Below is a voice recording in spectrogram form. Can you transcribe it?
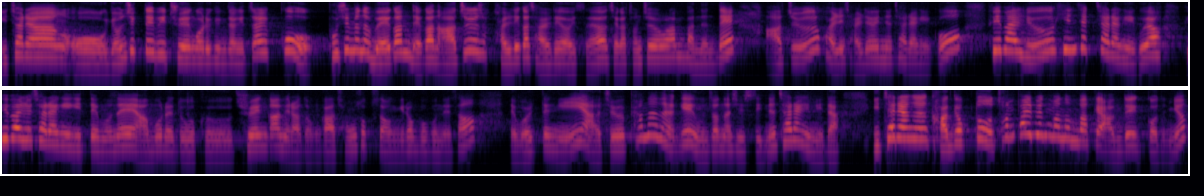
이 차량 어, 연식 대비 주행거리 굉장히 짧고 보시면은 외관 내관 아주 관리가 잘 되어 있어요. 제가 전체적으로 한 번 봤는데 아주 관리 잘 되어 있는 차량이고 휘발유 흰색 차량이고요. 휘발유 차량이기 때문에 아무래도 그 주행감이라던가 정속성 이런 부분에서 네, 월등히 아주 편안하게 운전하실 수 있는 차량입니다. 이 차량은 가격도 1,800만 원밖에 안 돼 있거든요.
